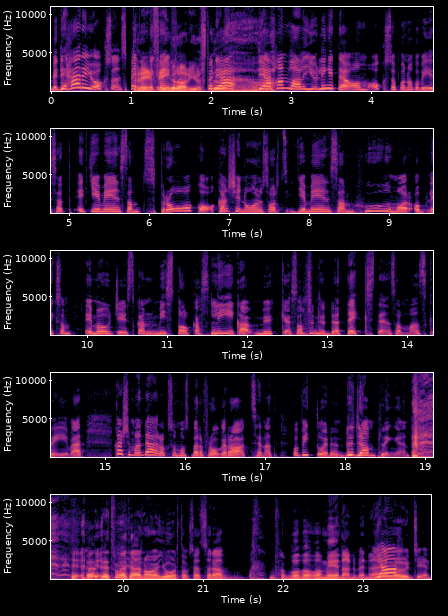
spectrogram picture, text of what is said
Men det här är ju också en spännande Tre grej. fingrar just För nu. det, här- det här handlar ju lite om också på något vis att ett gemensamt språk och kanske någon sorts gemensam humor och liksom emojis kan misstolkas lika mycket som den där texten som man skriver. Kanske man där också måste bara fråga rakt sen att vad vittu är den där dumplingen? Jag, det tror jag att jag har någon gjort också, att sådär, vad, vad, vad menar du med den här Ja. emojin?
